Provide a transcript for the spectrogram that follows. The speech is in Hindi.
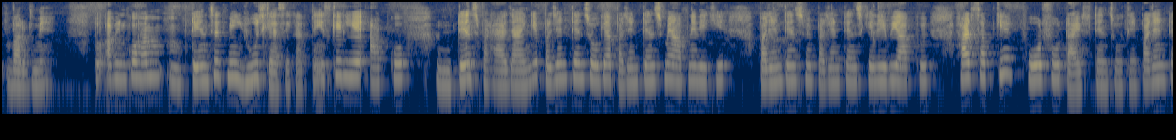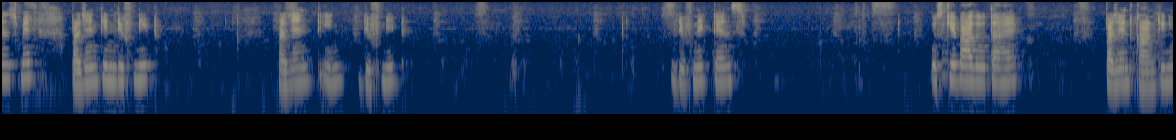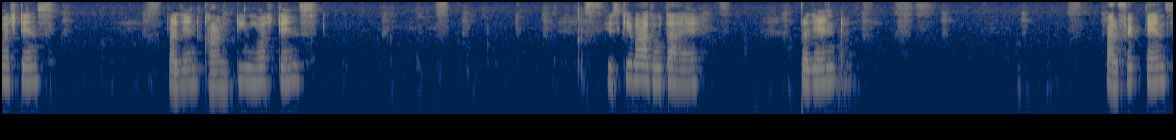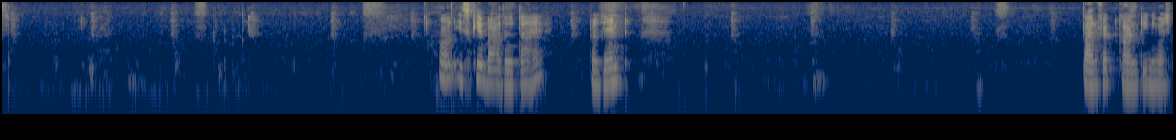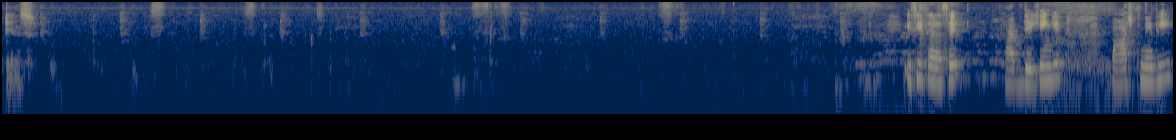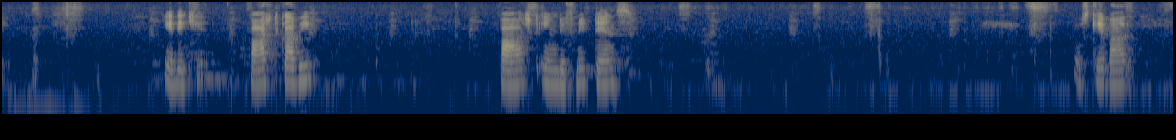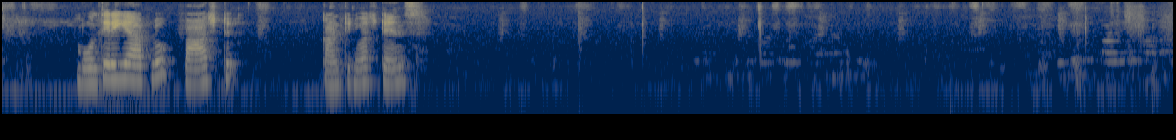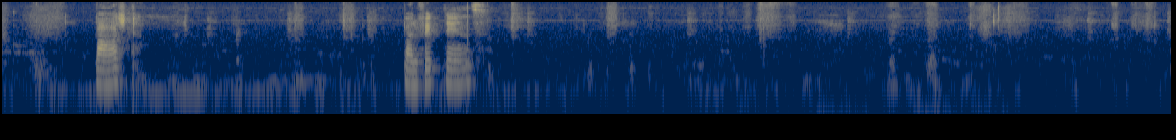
वर्ब में। तो अब इनको हम टेंसेज में यूज़ कैसे करते हैं? इसके लिए आपको टेंस पढ़ाए जाएँगे। प्रेजेंट टेंस हो गया। प्रेजेंट टेंस में आपने देखिए प्रेजेंट टेंस में प्रेजेंट टेंस के लिए भी आप, हर सबके फोर फोर टाइप्स टेंस होते हैं। प्रेजेंट टेंस में present indefinite present indefinite definite tense उसके बाद होता है present continuous tense present continuous tense इसके बाद होता है प्रेजेंट परफेक्ट टेंस और इसके बाद होता है प्रेजेंट परफेक्ट कंटिन्यूस टेंस इसी तरह से आप देखेंगे। पास्ट में भी, ये देखिए, पास्ट का भी, पास्ट इंडिफिनिट टेंस उसके बाद बोलते रहिए आप लोग, past continuous tense past. Perfect tense.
